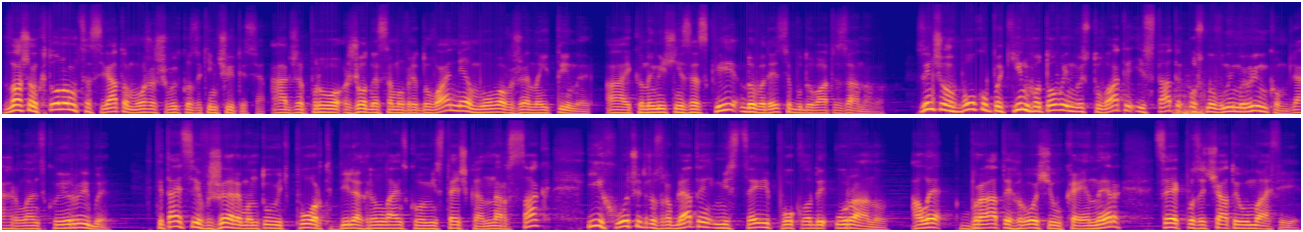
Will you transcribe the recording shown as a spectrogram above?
З Вашингтоном це свято може швидко закінчитися, адже про жодне самоврядування мова вже не йтиме, а економічні зв'язки доведеться будувати заново. З іншого боку, Пекін готовий інвестувати і стати основним ринком для гренландської риби. Китайці вже ремонтують порт біля гренландського містечка Нарсак і хочуть розробляти місцеві поклади урану. Але брати гроші у КНР це як позичати у мафії,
